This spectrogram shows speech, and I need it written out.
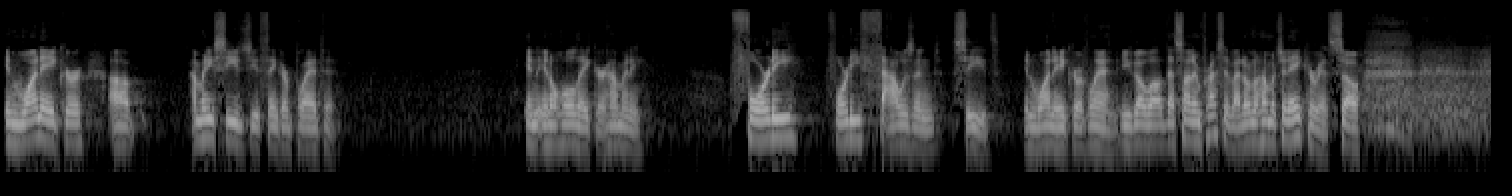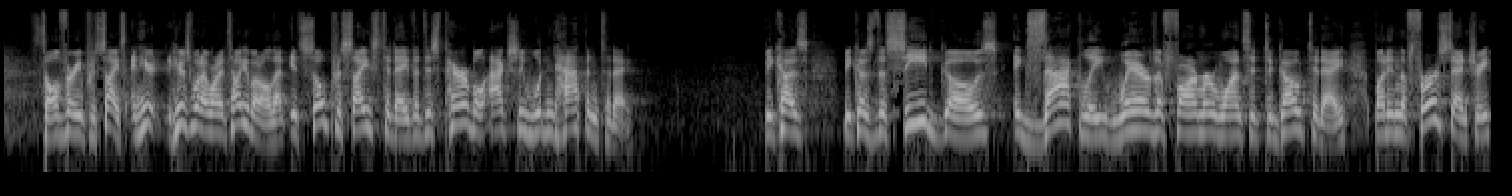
in one acre, uh, how many seeds do you think are planted? In, in a whole acre, how many? 40, 40,000 seeds in one acre of land. You go, well, that's not impressive. I don't know how much an acre is. So it's all very precise. And here, here's what I want to tell you about all that. It's so precise today that this parable actually wouldn't happen today. Because, because the seed goes exactly where the farmer wants it to go today. But in the first century,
